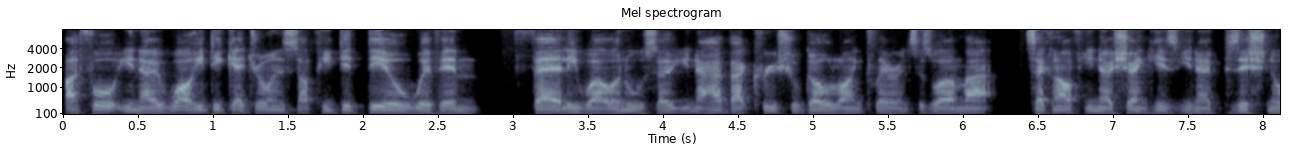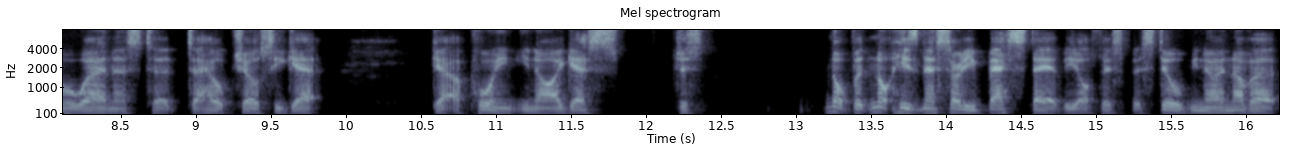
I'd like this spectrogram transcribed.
I thought, you know, while he did get drawn and stuff, he did deal with him fairly well, and also, you know, had that crucial goal line clearance as well. And that second half, you know, showing his, you know, positional awareness to to help Chelsea get get a point. You know, I guess just not, but not his necessarily best day at the office, but still, you know, another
